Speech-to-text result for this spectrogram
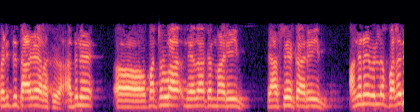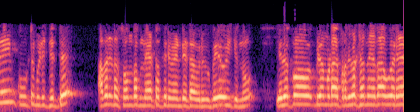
വലിച്ച് താഴെ ഇറക്കുക. അതിന് മറ്റുള്ള നേതാക്കന്മാരെയും രാഷ്ട്രീയക്കാരെയും അങ്ങനെ പലരെയും കൂട്ടുപിടിച്ചിട്ട് അവരുടെ സ്വന്തം നേട്ടത്തിന് വേണ്ടിയിട്ട് അവർ ഉപയോഗിക്കുന്നു. ഇതിപ്പോ നമ്മുടെ പ്രതിപക്ഷ നേതാവ് വരെ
